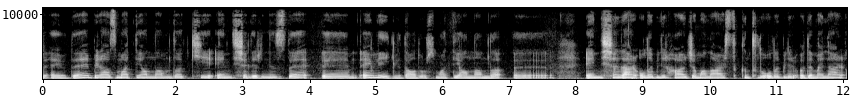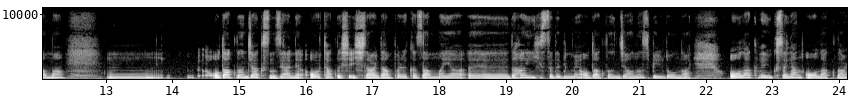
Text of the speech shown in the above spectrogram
evde. Biraz maddi anlamdaki endişeleriniz de e, evle ilgili daha doğrusu maddi anlamda e, endişeler olabilir, harcamalar sıkıntılı olabilir, ödemeler ama hmm, odaklanacaksınız. Yani ortaklaşa işlerden para kazanmaya, e, daha iyi hissedebilmeye odaklanacağınız bir dolunay. Oğlak ve yükselen oğlaklar.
